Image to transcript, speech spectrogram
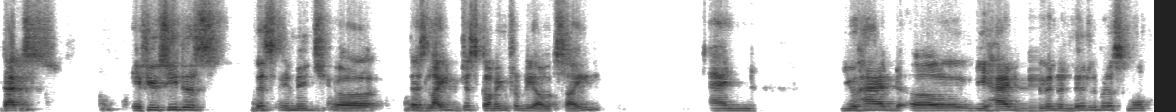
That's, if you see this, this image, uh, there's light just coming from the outside. And you had uh, we had given a little bit of smoke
